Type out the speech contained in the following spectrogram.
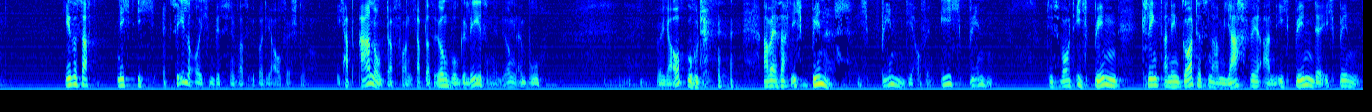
Jesus sagt nicht, ich erzähle euch ein bisschen was über die Auferstehung. Ich habe Ahnung davon. Ich habe das irgendwo gelesen in irgendeinem Buch. Wäre ja auch gut. Aber er sagt, ich bin es. Ich bin die Auferstehung. Ich bin. Dieses Wort Ich bin klingt an den Gottesnamen Yahweh an. Ich bin, der ich bin.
